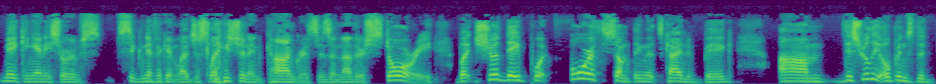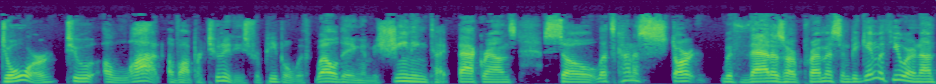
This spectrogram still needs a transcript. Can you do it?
making any sort of significant legislation in Congress is another story. But should they put forth something that's kind of big, um, this really opens the door to a lot of opportunities for people with welding and machining type backgrounds. So let's kind of start with that as our premise and begin with you, Hernan.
